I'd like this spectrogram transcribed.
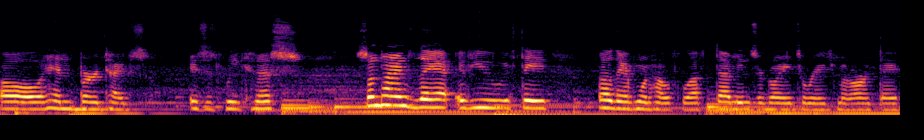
Oh, and bird types is its weakness. Sometimes they, if you, if they, oh, they have one health left. That means they're going to rage mode, aren't they?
